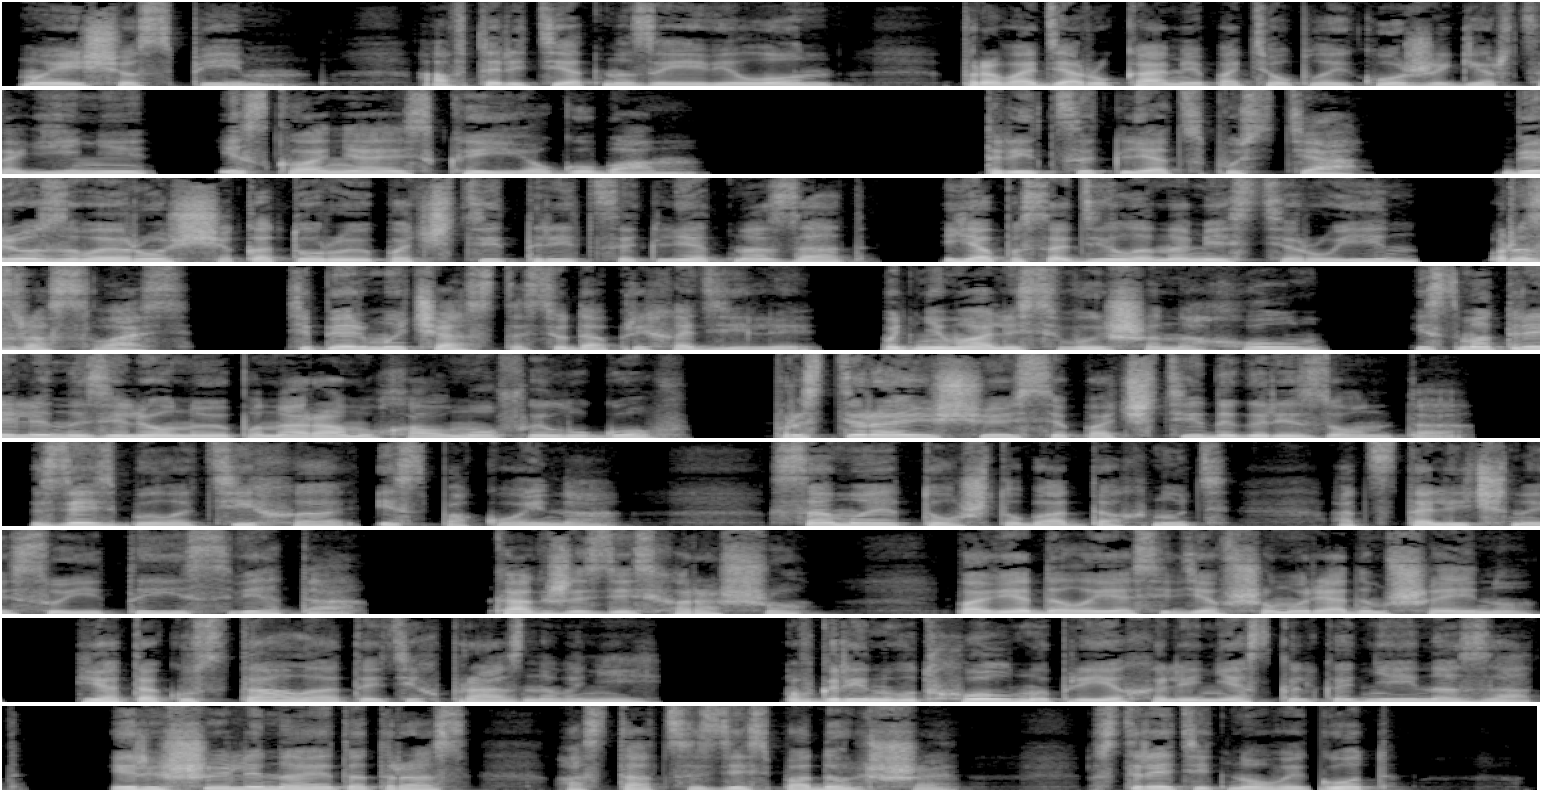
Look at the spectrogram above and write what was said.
Мы еще спим, — авторитетно заявил он, проводя руками по теплой коже герцогини и склоняясь к ее губам. Тридцать лет спустя. Березовая роща, которую почти тридцать лет назад я посадила на месте руин, разрослась. Теперь мы часто сюда приходили, поднимались выше на холм и смотрели на зеленую панораму холмов и лугов, простирающуюся почти до горизонта. Здесь было тихо и спокойно. Самое то, чтобы отдохнуть от столичной суеты и света. «Как же здесь хорошо!» — поведала я сидевшему рядом Шейну. «Я так устала от этих празднований». В Гринвуд-холл мы приехали несколько дней назад и решили на этот раз остаться здесь подольше, встретить Новый год,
